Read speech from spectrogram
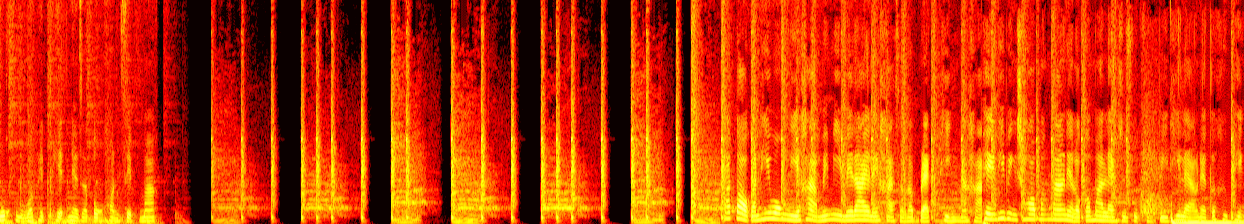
มุกๆหรือว่าเผ็ดๆเนี่ยจะตรงคอนเซปต์มาก มาต่อกันที่วงนี้ค่ะ ไม่มีไม่ได้เลยค่ะสำหรับ Blackpink นะคะ เพลงที่บิงชอบมากๆเนี่ยแล้วก็มาแรงสุดๆของปีที่แล้วเนี่ยก็คือเพลง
